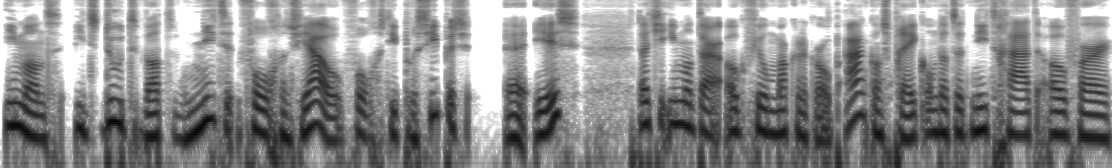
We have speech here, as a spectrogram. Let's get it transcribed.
iemand iets doet wat niet volgens jou, volgens die principes is, dat je iemand daar ook veel makkelijker op aan kan spreken, omdat het niet gaat over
